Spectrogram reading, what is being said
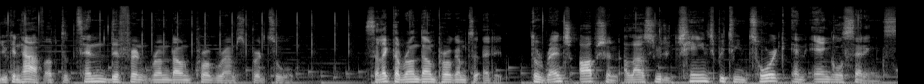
You can have up to 10 different rundown programs per tool. Select a rundown program to edit. The wrench option allows you to change between torque and angle settings.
